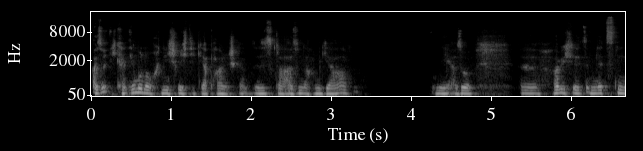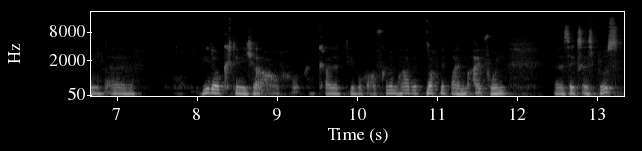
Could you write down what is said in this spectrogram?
also ich kann immer noch nicht richtig Japanisch, das ist klar. Also nach einem Jahr, nee, also äh, habe ich jetzt im letzten äh, Vlog, den ich ja auch gerade die Woche aufgenommen habe, noch mit meinem iPhone 6S äh, Plus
